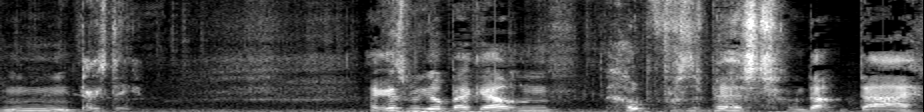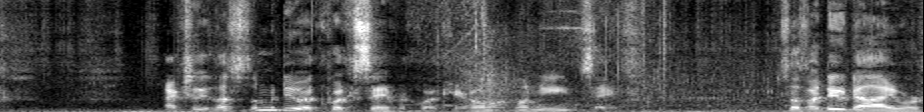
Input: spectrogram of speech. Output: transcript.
Mmm, tasty. I guess we go back out and hope for the best and don't die. Actually, let's let me do a quick save real quick here. Hold on, let me save. So if I do die, we're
